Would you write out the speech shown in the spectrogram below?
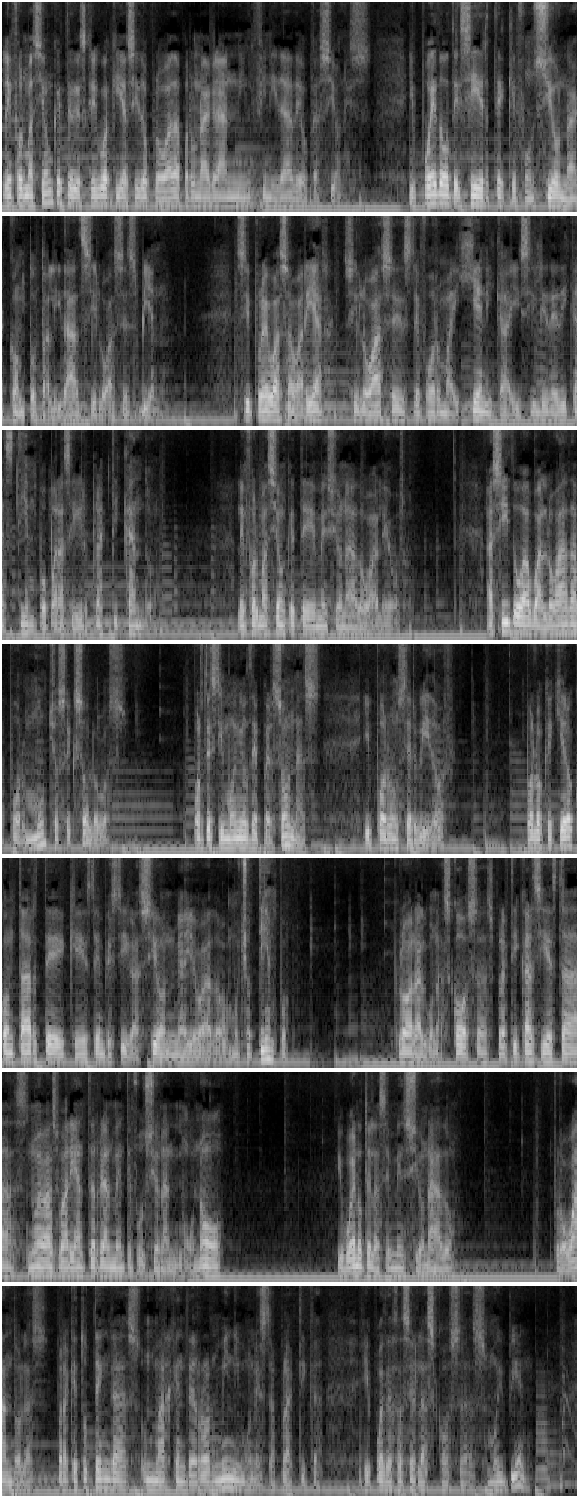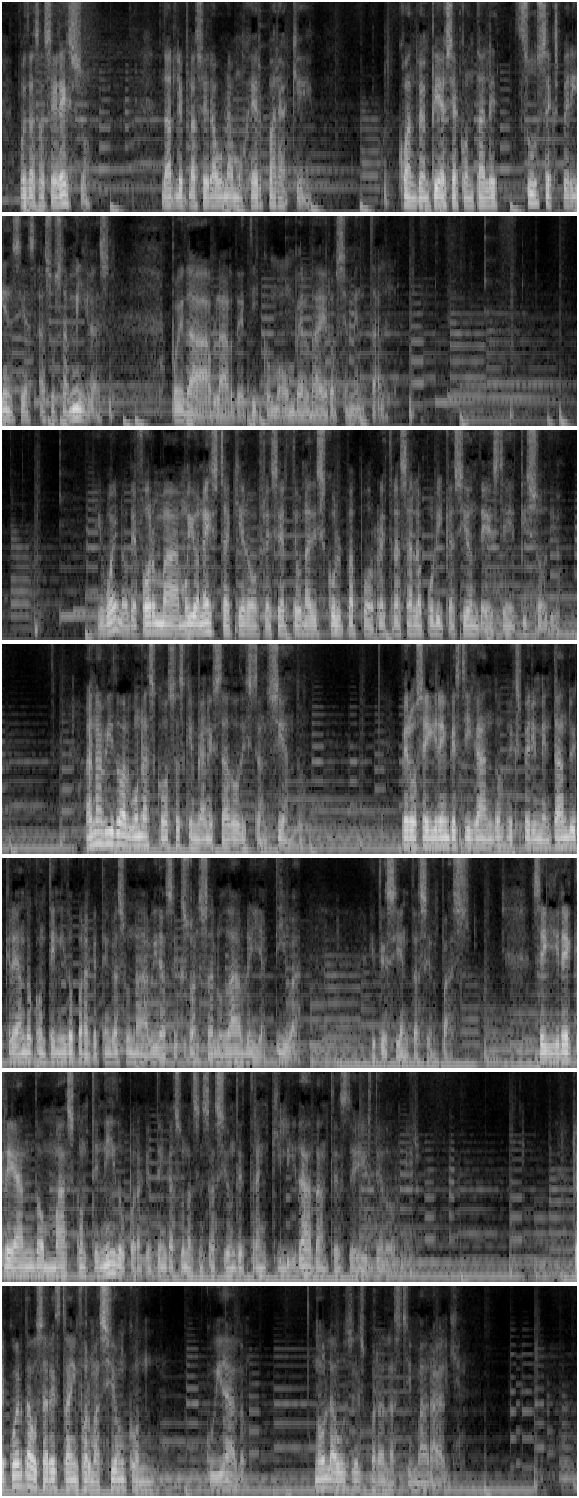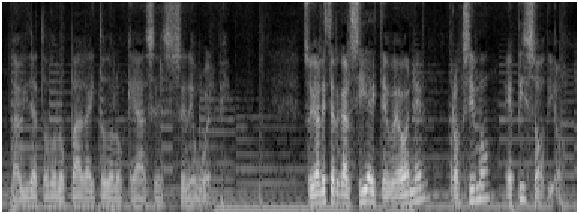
La información que te describo aquí ha sido probada por una gran infinidad de ocasiones y puedo decirte que funciona con totalidad si lo haces bien. Si pruebas a variar, si lo haces de forma higiénica y si le dedicas tiempo para seguir practicando. La información que te he mencionado vale oro. Ha sido evaluada por muchos sexólogos, por testimonios de personas y por un servidor por lo que quiero contarte que esta investigación me ha llevado mucho tiempo. Probar algunas cosas, practicar si estas nuevas variantes realmente funcionan o no. Y bueno, te las he mencionado, probándolas, para que tú tengas un margen de error mínimo en esta práctica y puedas hacer las cosas muy bien. Puedas hacer eso, darle placer a una mujer para que cuando empiece a contarle sus experiencias a sus amigas, pueda hablar de ti como un verdadero semental. Y bueno, de forma muy honesta quiero ofrecerte una disculpa por retrasar la publicación de este episodio. Han habido algunas cosas que me han estado distanciando, pero seguiré investigando, experimentando y creando contenido para que tengas una vida sexual saludable y activa y te sientas en paz. Seguiré creando más contenido para que tengas una sensación de tranquilidad antes de irte a dormir. Recuerda usar esta información con cuidado. No la uses para lastimar a alguien. La vida todo lo paga y todo lo que haces se devuelve. Soy Alistair García y te veo en el próximo episodio.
